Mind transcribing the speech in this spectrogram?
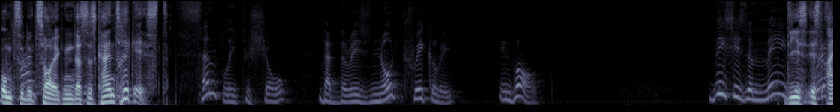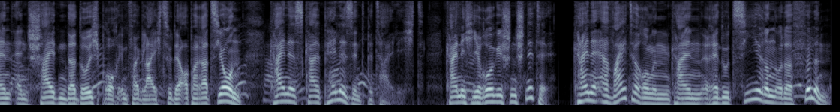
um zu bezeugen, dass es kein Trick ist. Dies ist ein entscheidender Durchbruch im Vergleich zu der Operation. Keine Skalpelle sind beteiligt, keine chirurgischen Schnitte, keine Erweiterungen, kein Reduzieren oder Füllen.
